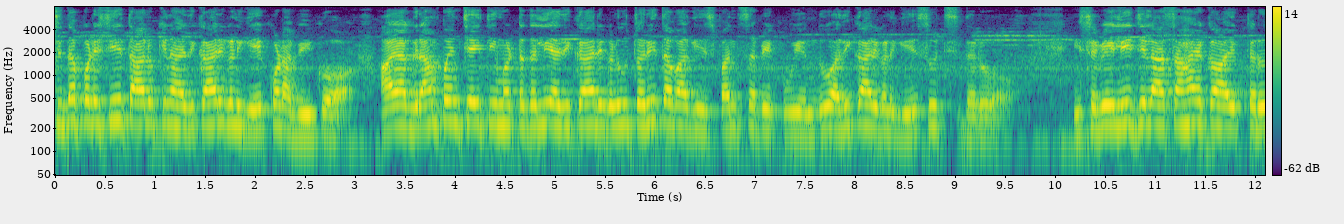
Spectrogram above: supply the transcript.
ಸಿದ್ಧಪಡಿಸಿ ತಾಲೂಕಿನ ಅಧಿಕಾರಿಗಳಿಗೆ ಕೊಡಬೇಕು. ಆಯಾ ಗ್ರಾಮ ಪಂಚಾಯಿತಿ ಮಟ್ಟದಲ್ಲಿ ಅಧಿಕಾರಿಗಳು ತ್ವರಿತವಾಗಿ ಸ್ಪಂದಿಸಬೇಕು ಎಂದು ಅಧಿಕಾರಿಗಳಿಗೆ ಸೂಚಿಸಿದರು. ಈ ಸಭೆಯಲ್ಲಿ ಜಿಲ್ಲಾ ಸಹಾಯಕ ಆಯುಕ್ತರು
